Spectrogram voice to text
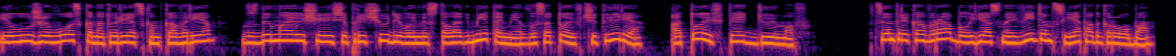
и лужи воска на турецком ковре, вздымающиеся причудливыми сталагмитами высотой в 4, а то и в 5 дюймов. В центре ковра был ясно виден след от гроба.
